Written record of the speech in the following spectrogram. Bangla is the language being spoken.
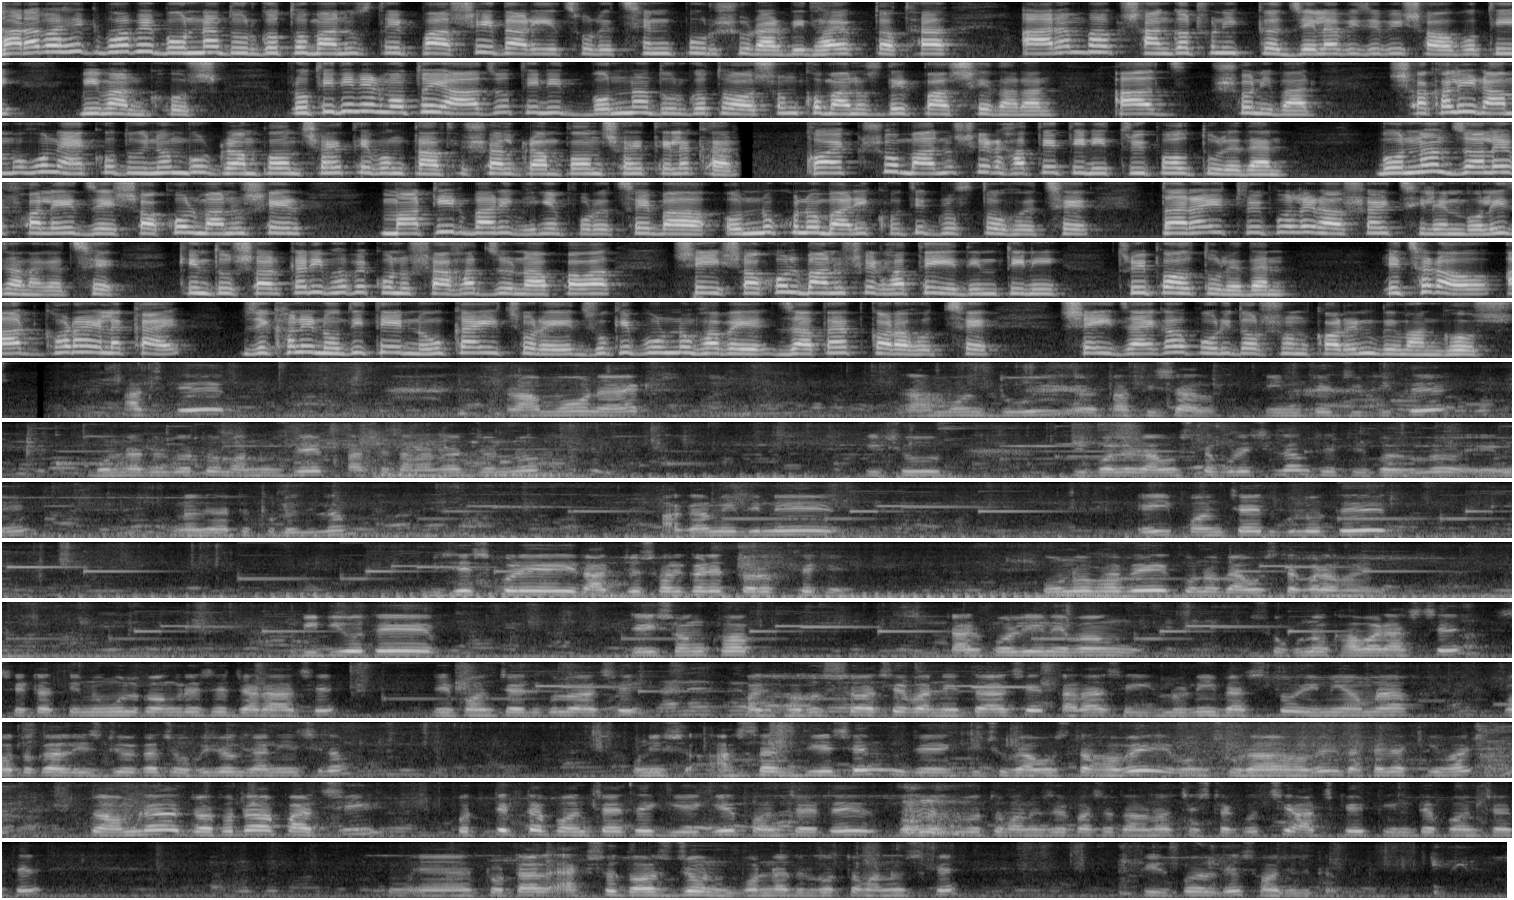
ধারাবাহিকভাবে বন্যা দুর্গত মানুষদের পাশে দাঁড়িয়ে চলেছেন পুরসুরার বিধায়ক তথা আরামবাগ সাংগঠনিক জেলা বিজেপি সভাপতি বিমান ঘোষ। প্রতিদিনের মতোই আজও তিনি বন্যা দুর্গত অসংখ্য মানুষদের পাশে দাঁড়ান। আজ শনিবার। সকালে রামমোহন এক ও দুই নম্বর গ্রাম পঞ্চায়েত এবং তাঁতিশাল গ্রাম পঞ্চায়েত এলাকার কয়েকশো মানুষের হাতে তিনি ত্রিপল তুলে দেন। বন্যার জলের ফলে যে সকল মানুষের মাটির বাড়ি ভেঙে পড়েছে বা অন্য কোনো বাড়ি ক্ষতিগ্রস্ত হয়েছে, তারাই ত্রিপলের আশায় ছিলেন বলেই জানা গেছে। কিন্তু সরকারিভাবে কোনো সাহায্য না পাওয়া সেই সকল মানুষের হাতে এদিন তিনি ত্রিপল তুলে দেন। এছাড়াও আটঘড়া এলাকায়, যেখানে নদীতে নৌকায় চড়ে ঝুঁকিপূর্ণভাবে যাতায়াত করা হচ্ছে, সেই জায়গাও পরিদর্শন করেন বিমান ঘোষ। আজকে রামমোহন দুই তাঁতিশাল তিনটে জিপিতে বন্যা দুর্গত মানুষদের পাশে দাঁড়ানোর জন্য কিছু ত্রিপলের ব্যবস্থা করেছিলাম, সেই ত্রিপলগুলো এনে ওনাদের হাতে তুলে দিলাম। আগামী দিনে এই পঞ্চায়েতগুলোতে বিশেষ করে এই রাজ্য সরকারের তরফ থেকে কোনোভাবে কোনো ব্যবস্থা করা হয়নি। ভিডিওতে যেই সংখ্যক টার্পোলিন এবং শুকনো খাবার আসছে, সেটা তৃণমূল কংগ্রেসের যারা আছে, যে পঞ্চায়েতগুলো আছে, বা সদস্য আছে বা নেতা আছে, তারা সেইগুলো নিয়েই ব্যস্ত। এ নিয়ে আমরা গতকাল এসডিওর কাছে অভিযোগ জানিয়েছিলাম। উনি আশ্বাস দিয়েছেন যে কিছু ব্যবস্থা হবে এবং সুরাহা হবে, দেখা যাক কী হয়। তো আমরা যতটা পারছি প্রত্যেকটা পঞ্চায়েতে গিয়ে গিয়ে পঞ্চায়েতে বন্যাদুর্গত মানুষের পাশে দাঁড়ানোর চেষ্টা করছি। আজকে তিনটে পঞ্চায়েতের টোটাল একশো জন বন্যা দুর্গত মানুষকে তিরপল দিয়ে সহযোগিতা করি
